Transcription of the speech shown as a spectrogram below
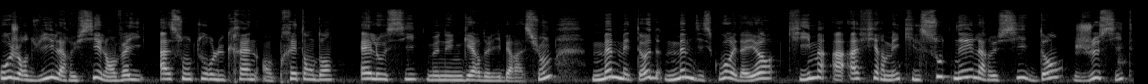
Aujourd'hui, la Russie, elle envahit à son tour l'Ukraine en prétendant elle aussi mener une guerre de libération. Même méthode, même discours. Et d'ailleurs, Kim a affirmé qu'il soutenait la Russie dans, je cite,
